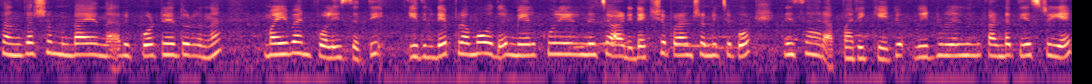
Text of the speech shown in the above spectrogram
സംഘർഷമുണ്ടായെന്ന റിപ്പോർട്ടിനെ തുടർന്ന് മൈവാൻ പോലീസെത്തി ഇതിനിടെ പ്രമോദ് മേൽക്കൂരയിൽ നിന്ന് ചാടി രക്ഷപ്പെടാൻ ശ്രമിച്ചപ്പോൾ നിസാര പരിക്കേറ്റു. വീടിനുള്ളിൽ നിന്ന് കണ്ടെത്തിയ സ്ത്രീയെ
